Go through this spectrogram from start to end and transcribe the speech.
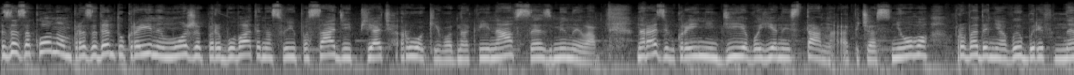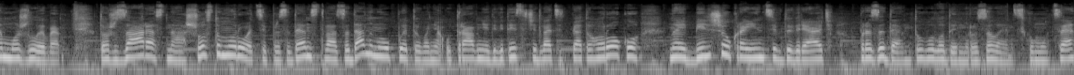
За законом президент України може перебувати на своїй посаді 5 років. Однак війна все змінила. Наразі в Україні діє воєнний стан, а під час нього проведення виборів неможливе. Тож зараз на шостому році президентства, за даними опитування у травні 2025 року, найбільше українців довіряють президенту Володимиру Зеленському. Це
